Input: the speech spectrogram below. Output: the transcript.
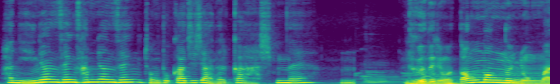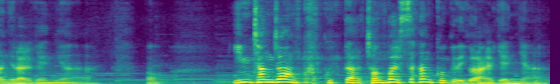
한 2년생 3년생 정도까지지 않을까 싶네 음. 너희들이 뭐 떡 먹는 욕만이라 알겠냐 어? 임창정 쿵쿵따 정발상 쿵쿵따 이걸 알겠냐.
